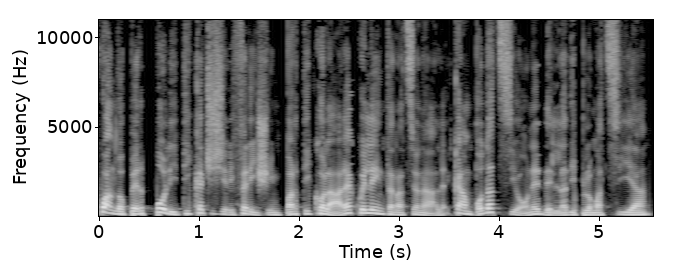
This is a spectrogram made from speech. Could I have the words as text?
quando per politica ci si riferisce in particolare a quella internazionale, campo d'azione della diplomazia.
